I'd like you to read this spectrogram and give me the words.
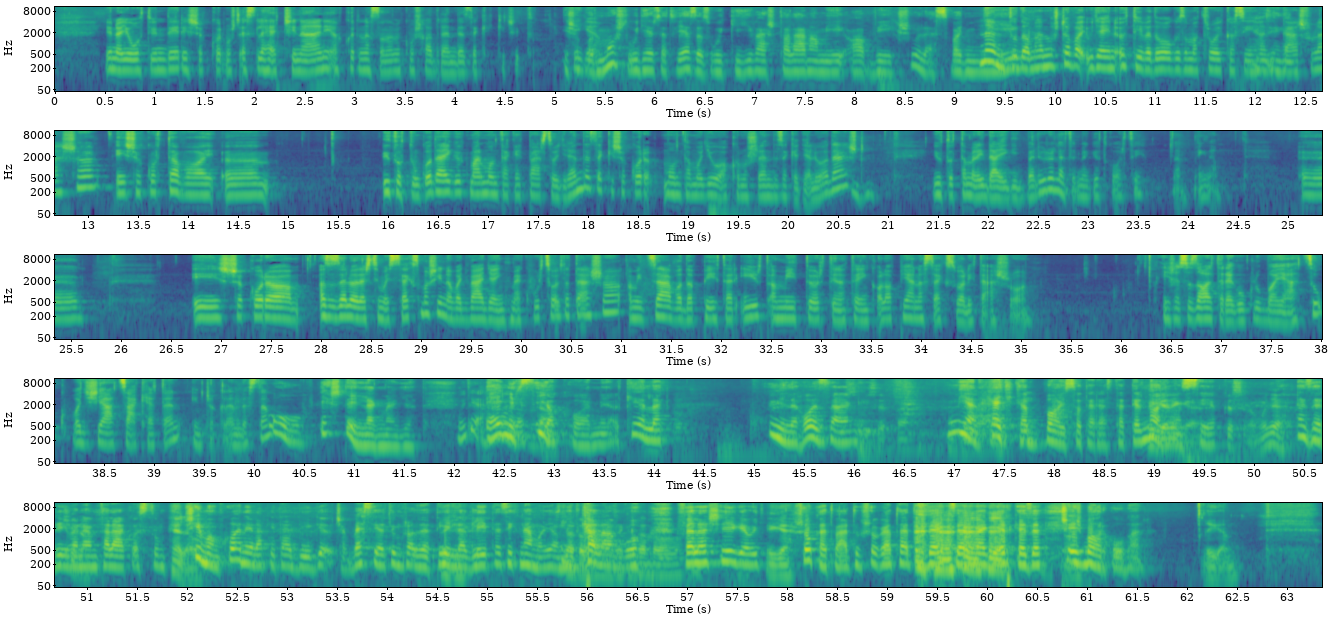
jön a jó tündér, és akkor most ezt lehet csinálni, akkor én azt mondom, hogy most hadd rendezzek egy kicsit. És Igen. akkor most úgy érzed, hogy ez az új kihívás talán, ami a végső lesz? Vagy Nem még? tudom, hát most tavaly, ugye én öt éve dolgozom a Trojka Színházi Igen. Társulással, és akkor tavaly ö, jutottunk odáig, ők már mondták egy párszor, hogy rendezek, és akkor mondtam, hogy jó, akkor most rendezek egy előadást. Uh-huh. Jutottam el idáig így belülről, lehet, hogy megjött Korci? Nem, még nem. Ö, és akkor a, az az előadás cím, hogy Szexmasina, vagy vágyaink meghurcoltatása, amit Závada Péter írt a mi történeteink alapján a szexualitásról. És ezt az Alter Ego klubban játszuk, vagyis játszák heten, én csak rendeztem. Ó, és tényleg megjött. Ugye? Ennyi, szia Kornél, kérlek, ülj le hozzánk. Köszönöm szépen. Milyen hegyke bajszot eresztettél, igen, nagyon igen. szép. Köszönöm, ugye? Ezer éve Csinál. nem találkoztunk. Hello. Simon Kornél, akit eddig csak beszéltünk róla, de tényleg létezik, nem olyan, mint Kalambó felesége, hogy igen. sokat vártuk, sokat vártuk, de egyszer megérkezett. És Barkóval. Igen.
